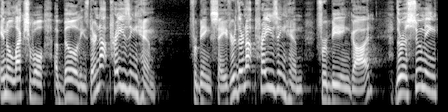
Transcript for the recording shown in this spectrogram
intellectual abilities. They're not praising him for being Savior, they're not praising him for being God. They're assuming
